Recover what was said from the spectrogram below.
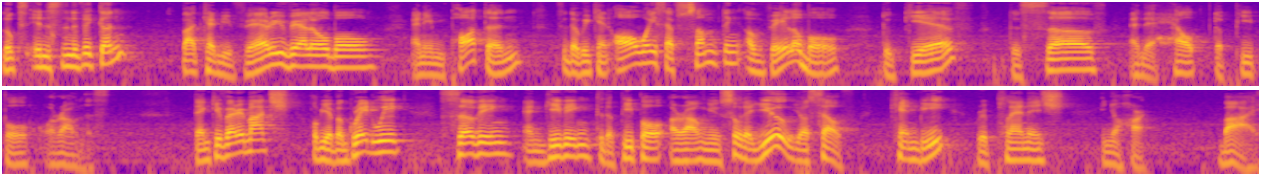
looks insignificant, but can be very valuable and important so that we can always have something available to give, to serve, and to help the people around us. Thank you very much. Hope you have a great week serving and giving to the people around you so that you yourself can be replenished in your heart. Bye.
